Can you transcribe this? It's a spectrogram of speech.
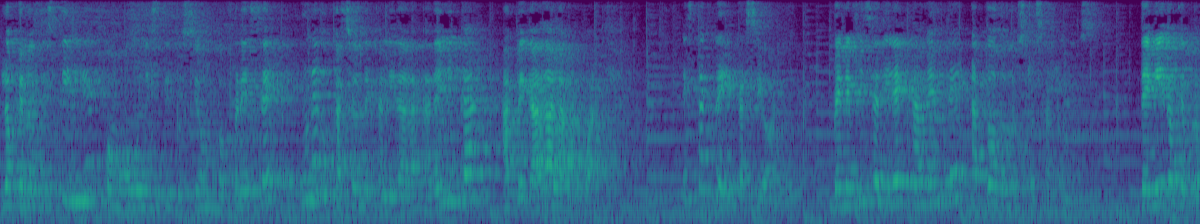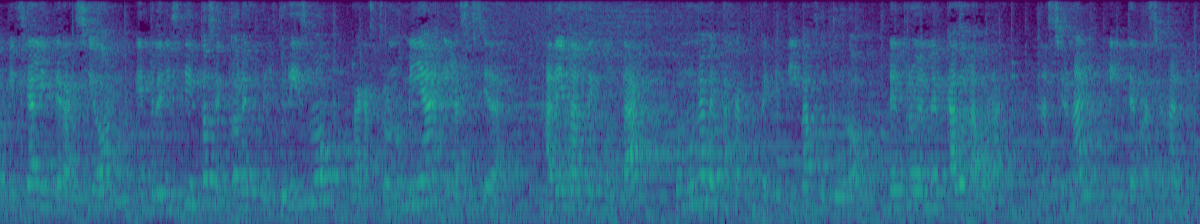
lo que nos distingue como una institución que ofrece una educación de calidad académica apegada a la vanguardia. Esta acreditación beneficia directamente a todos nuestros alumnos, debido a que propicia la interacción entre distintos sectores del turismo, la gastronomía y la sociedad, además de contar con una ventaja competitiva futuro dentro del mercado laboral, nacional e internacionalmente.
